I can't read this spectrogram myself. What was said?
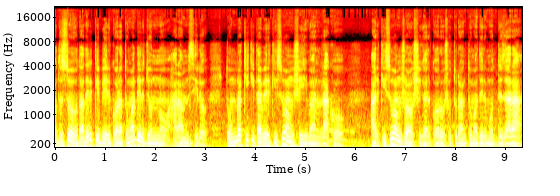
অথচ তাদেরকে বের করা তোমাদের জন্য হারাম ছিল। তোমরা কি কিতাবের কিছু অংশে ইমান রাখো? আর কিছু অংশ অস্বীকার করো, সুতরাং তোমাদের মধ্যে যারা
